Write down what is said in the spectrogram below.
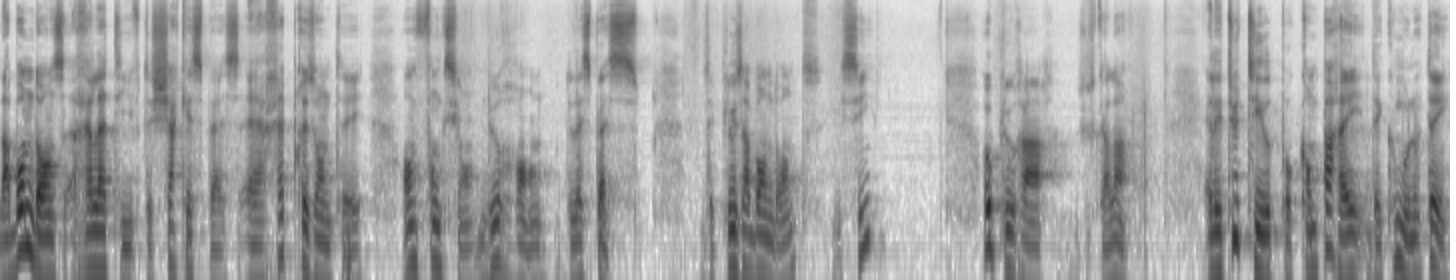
L'abondance relative de chaque espèce est représentée en fonction du rang de l'espèce, des plus abondantes ici aux plus rares jusqu'à là. Elle est utile pour comparer des communautés.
